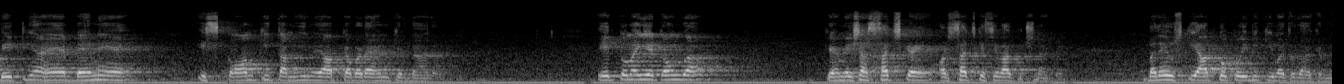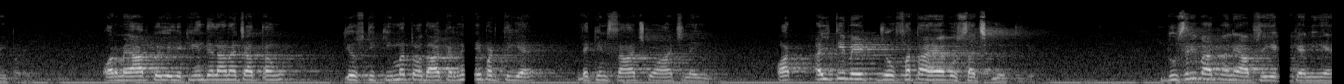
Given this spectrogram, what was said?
बेटियाँ हैं, बहनें हैं, इस कौम की तमीर में आपका बड़ा अहम किरदार है। एक तो मैं ये कहूँगा कि हमेशा सच कहें और सच के सिवा कुछ ना कहें, भले उसकी आपको कोई भी कीमत अदा करनी पड़े। और मैं आपको ये यकीन दिलाना चाहता हूँ कि उसकी कीमत तो अदा करनी पड़ती है, लेकिन सांच को आँच नहीं और अल्टीमेट जो फतह है, वो सच की होती है। दूसरी बात मैंने आपसे ये कहनी है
